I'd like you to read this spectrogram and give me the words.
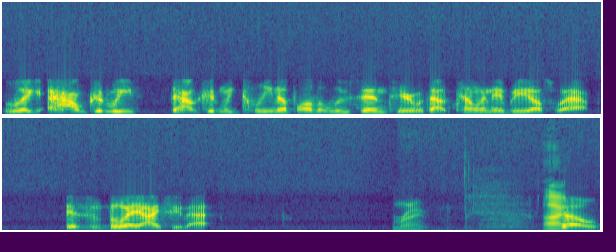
Like how could we how can we clean up all the loose ends here without telling anybody else what happened? Is the way I see that. right. So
